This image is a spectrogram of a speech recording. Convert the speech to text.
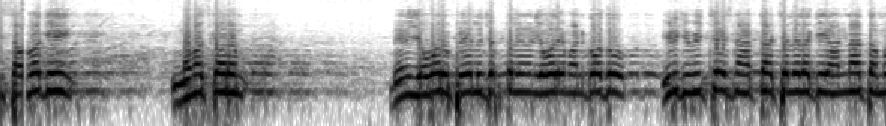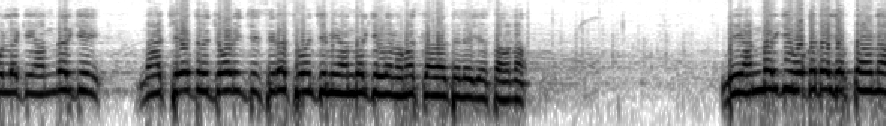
సభకి నమస్కారం. నేను ఎవరు పేర్లు చెప్తలేనని ఎవరేమనుకోదు వీడికి విచ్చేసిన అక్క చెల్లెలకి అన్న తమ్ముళ్ళకి అందరికీ నా చేతులు జోడించి శిరస్సు ఉంచి మీ అందరికీ కూడా నమస్కారాలు తెలియజేస్తా ఉన్నా. మీ అందరికీ ఒకటే చెప్తా ఉన్నా.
